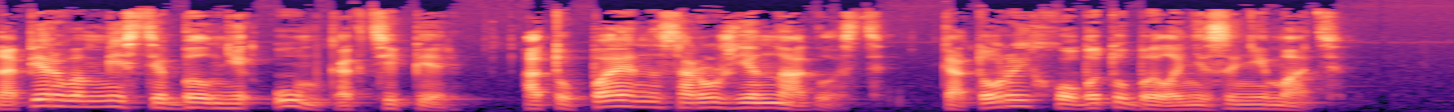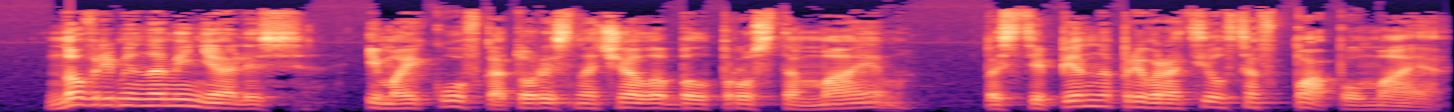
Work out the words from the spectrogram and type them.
на первом месте был не ум, как теперь, а тупая носорожья наглость, которой хоботу было не занимать. Но времена менялись, и Майков, который сначала был просто Маем, постепенно превратился в папу Мая,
